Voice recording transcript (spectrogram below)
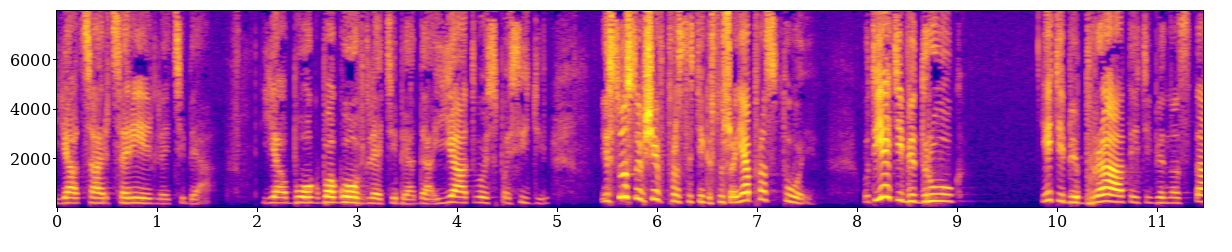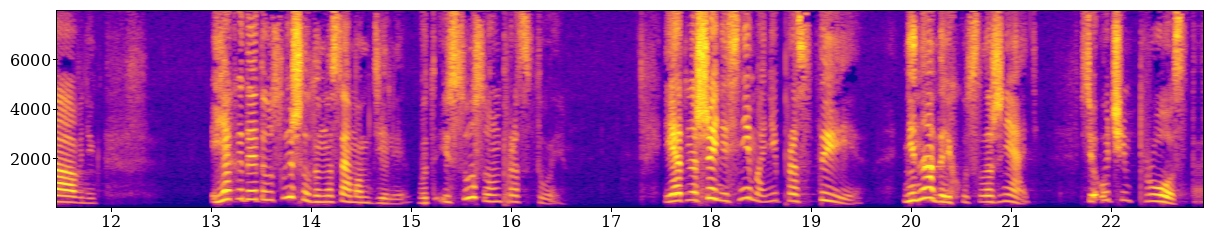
Я царь царей для тебя. Я Бог богов для тебя. Да, я твой спаситель. Иисус вообще в простоте говорит, слушай, а я простой. Вот я тебе друг, я тебе брат, я тебе наставник – и я когда это услышала, думаю, на самом деле, вот Иисус, Он простой. И отношения с Ним, они простые. Не надо их усложнять. Все очень просто.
